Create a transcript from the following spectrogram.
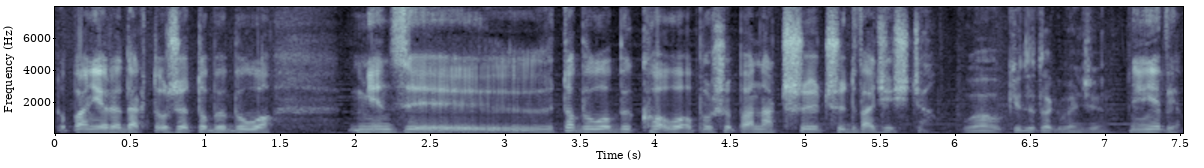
to panie redaktorze, to by było między, to byłoby koło, proszę pana, 3 czy 20. Wow, kiedy tak będzie? Nie, nie wiem.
